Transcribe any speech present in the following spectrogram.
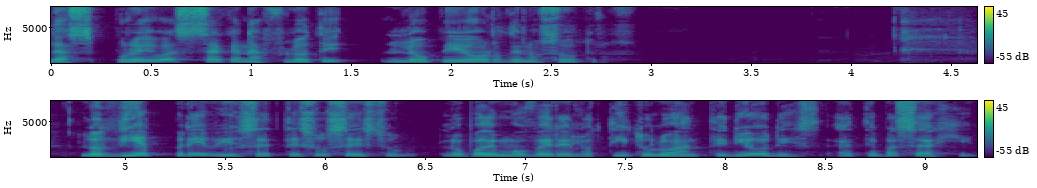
Las pruebas sacan a flote lo peor de nosotros. Los días previos a este suceso, lo podemos ver en los títulos anteriores a este pasaje,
